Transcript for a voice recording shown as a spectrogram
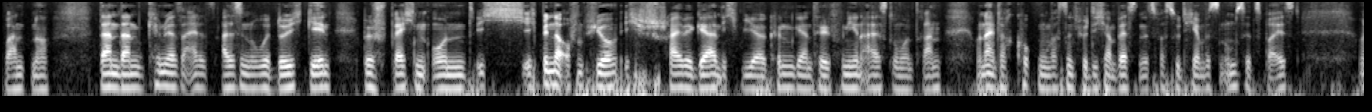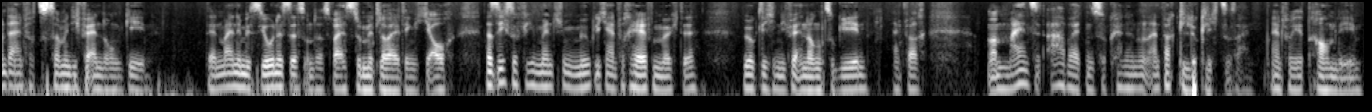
Brandner. Dann, dann können wir das alles, alles in Ruhe durchgehen, besprechen und ich, ich bin da offen für. Ich schreibe gern, ich, wir können gern telefonieren, alles drum und dran und einfach gucken, was denn für dich am besten ist, was für dich am besten umsetzbar ist und einfach zusammen in die Veränderung gehen. Denn meine Mission ist es, und das weißt du mittlerweile, denke ich auch, dass ich so vielen Menschen wie möglich einfach helfen möchte, wirklich in die Veränderung zu gehen, einfach am Mindset arbeiten zu können und einfach glücklich zu sein. Einfach ihr Traumleben.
